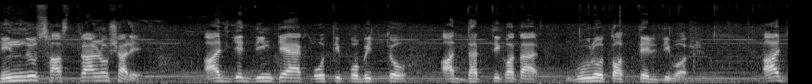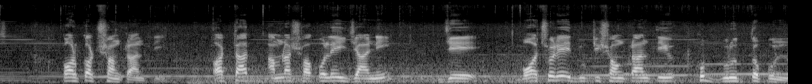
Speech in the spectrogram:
হিন্দু শাস্ত্রানুসারে আজকের দিনটি এক অতি পবিত্র আধ্যাত্মিকতার গুরু তত্ত্বের দিবস। আজ কর্কট সংক্রান্তি। অর্থাৎ আমরা সকলেই জানি যে বছরে দুটি সংক্রান্তি খুব গুরুত্বপূর্ণ।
